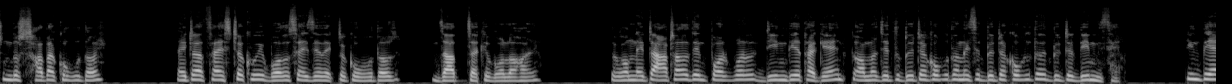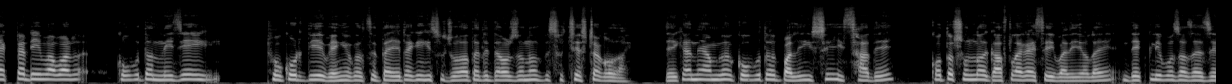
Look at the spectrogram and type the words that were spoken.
সুন্দর সাদা কবুতর। এটা সাইজটা খুবই বড় সাইজের একটা কবুতর, জাত যাকে বলা হয়। এবং এটা আঠারো দিন পর পর ডিম দিয়ে থাকে। তো আমরা যেহেতু দুইটা কবুতর নিয়েছি, দুইটা কবুতর দুইটা ডিম দিছে কিন্তু একটা ডিম আবার কবুতর নিজেই ঠোকর দিয়ে ভেঙে ফেলছে, তাই এটাকে কিছু জোড়াতালি দেওয়ার জন্য কিছু চেষ্টা করা হয়। যেখানে আমরা কবুতর পালি, সেই ছাদে কত সুন্দর গাছ লাগাইছে এই বাড়িওয়ালায়। দেখলেই বোঝা যায় যে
